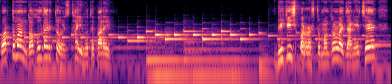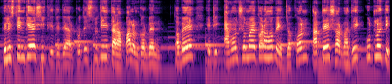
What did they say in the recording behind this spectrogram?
বর্তমান দখলদারিত্ব স্থায়ী হতে পারে। ব্রিটিশ পররাষ্ট্র মন্ত্রণালয় জানিয়েছে, ফিলিস্তিনকে স্বীকৃতি দেওয়ার প্রতিশ্রুতি তারা পালন করবেন। তবে এটি এমন সময়ে করা হবে যখন তাতে সর্বাধিক কূটনৈতিক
